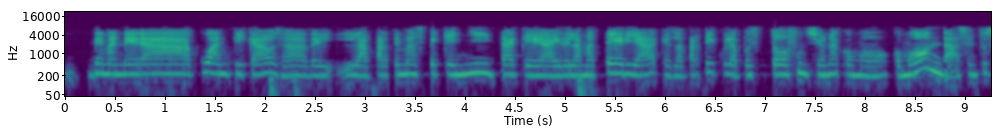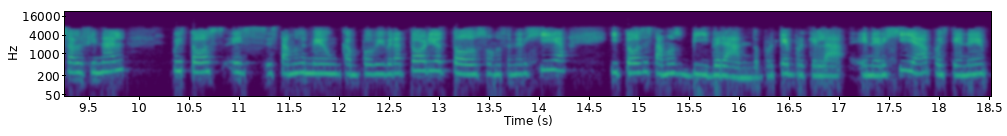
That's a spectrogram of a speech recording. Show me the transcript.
de manera cuántica, o sea, de la parte más pequeñita que hay de la materia, que es la partícula, pues todo funciona como, como ondas. Entonces, al final, pues todos estamos en medio de un campo vibratorio, todos somos energía y todos estamos vibrando. ¿Por qué? Porque la energía, pues tiene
